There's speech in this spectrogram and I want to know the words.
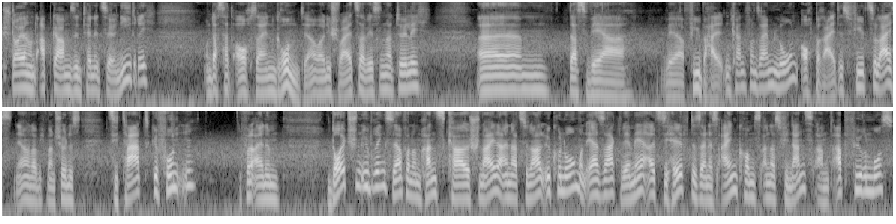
Steuern und Abgaben sind tendenziell niedrig und das hat auch seinen Grund, ja, weil die Schweizer wissen natürlich, ähm, dass wer, wer viel behalten kann von seinem Lohn, auch bereit ist, viel zu leisten. Ja. Und da habe ich mal ein schönes Zitat gefunden von einem Deutschen übrigens, ja, von einem Hans-Karl Schneider, ein Nationalökonom. Und er sagt, wer mehr als die Hälfte seines Einkommens an das Finanzamt abführen muss,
